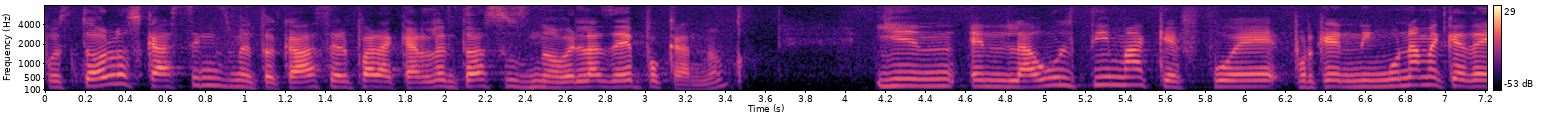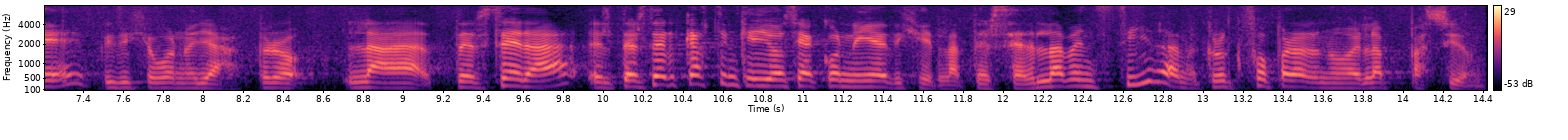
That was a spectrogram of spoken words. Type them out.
pues todos los castings me tocaba hacer para Carla en todas sus novelas de época, ¿no? Y en, la última que fue, porque en ninguna me quedé, y dije, bueno, ya, pero la tercera, el tercer casting que yo hacía con ella, dije, la tercera es la vencida, creo que fue para la novela Pasión.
